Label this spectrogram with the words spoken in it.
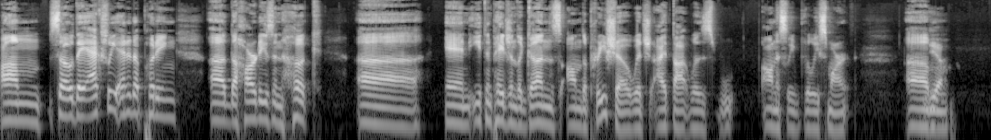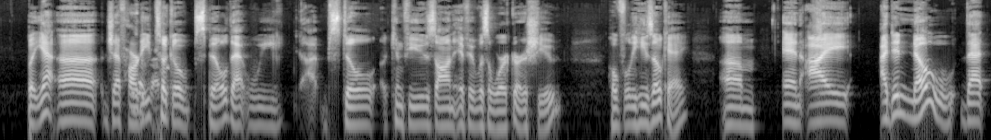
Um, so they actually ended up putting uh the Hardys and Hook, uh and Ethan Page and the Guns on the pre-show, which I thought was honestly really smart. Um, Yeah. But yeah, uh, Jeff Hardy that. took a spill that we I'm still confused on if it was a work or a shoot. Hopefully he's okay. Um, and I I didn't know that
